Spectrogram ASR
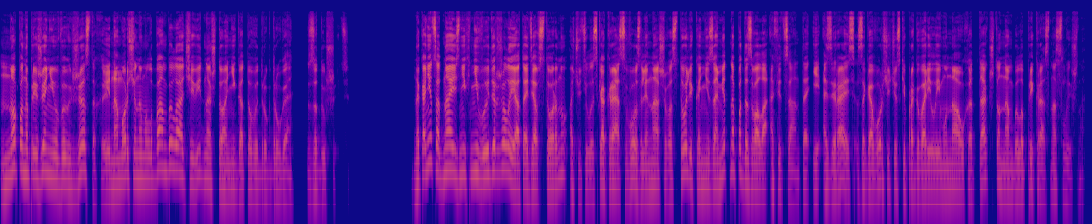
Но по напряжению в их жестах и наморщенным лбам было очевидно, что они готовы друг друга задушить. Наконец, одна из них не выдержала и, отойдя в сторону, очутилась как раз возле нашего столика, незаметно подозвала официанта и, озираясь, заговорщически проговорила ему на ухо так, что нам было прекрасно слышно.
